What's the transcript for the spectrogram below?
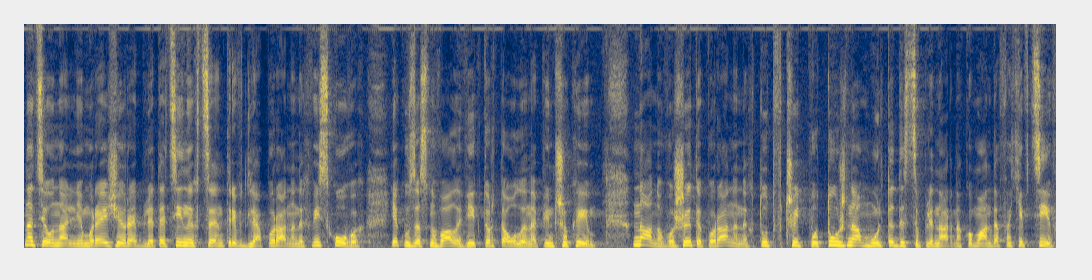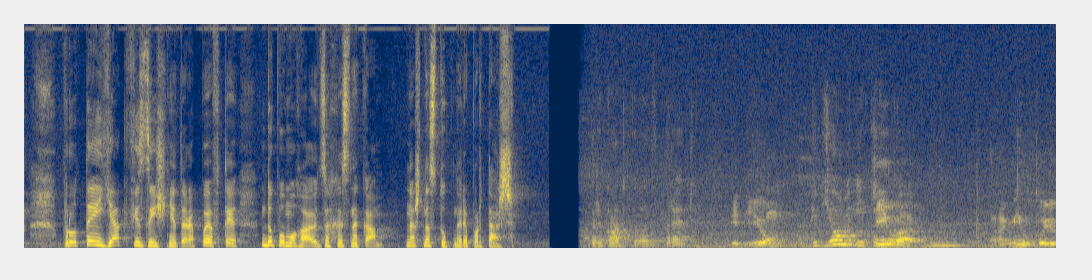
національній мережі реабілітаційних центрів для поранених військових, яку заснували Віктор та Олена Пінчуки. Наново жити поранених тут вчить потужна мультидисциплінарна команда фахівців про те, як фізичні терапевти допомагають захисникам. Наш наступний репортаж. Перекаткували вперед. підйом Підйом і перекат. тіла гамілкою,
